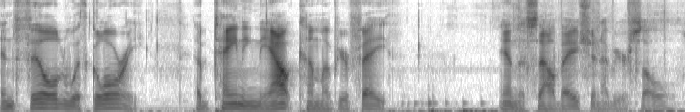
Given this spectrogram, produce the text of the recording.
and filled with glory, obtaining the outcome of your faith and the salvation of your souls.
